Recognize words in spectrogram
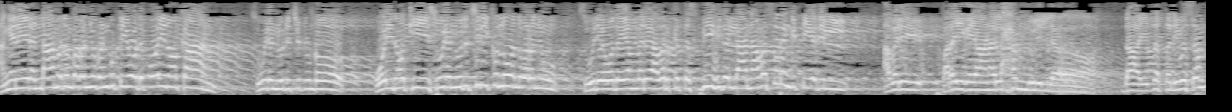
അങ്ങനെ രണ്ടാമതും പറഞ്ഞു പെൺകുട്ടിയോട് പോയി നോക്കാൻ. സൂര്യൻ ഉദിച്ചിട്ടുണ്ടോ? പോയി നോക്കി സൂര്യൻ ഉദിച്ചിരിക്കുന്നു എന്ന് പറഞ്ഞു. സൂര്യോദയം വരെ അവർക്ക് തസ്ബീഹി ചൊല്ലാൻ അവസരം കിട്ടിയതിൽ അവർ പറയുകയാണ് അൽഹമില്ല ഇന്നത്തെ ദിവസം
